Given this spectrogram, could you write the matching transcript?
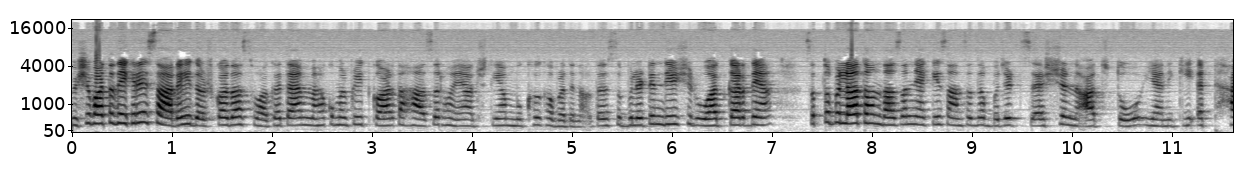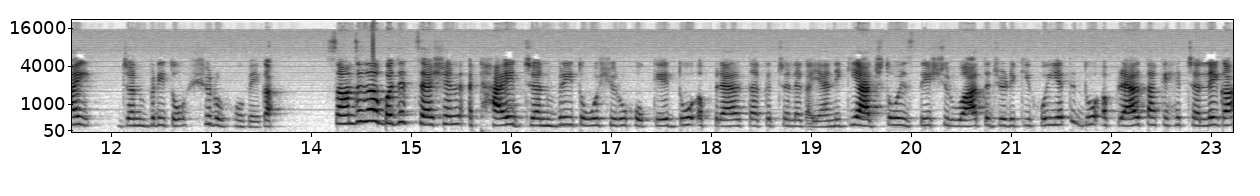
ਵਿਸ਼ਵ ਵਾਰਤਾ ਦੇਖ ਰਹੇ ਸਾਰੇ ਹੀ ਦਰਸ਼ਕਾਂ ਦਾ ਸਵਾਗਤ ਹੈ। ਮੈਂ ਹੁਕਮਨਪ੍ਰੀਤ ਕੌਰ, ਤਾਂ ਹਾਜ਼ਰ ਹੋਇਆ ਅੱਜ ਦੀਆਂ ਮੁੱਖ ਖਬਰਾਂ ਦੇ ਨਾਲ। ਤਾਂ ਇਸ ਬੁਲੇਟਿਨ ਦੀ ਸ਼ੁਰੂਆਤ ਕਰਦੇ ਹਾਂ। ਸਭ ਤੋਂ ਪਹਿਲਾਂ ਤੁਹਾਨੂੰ ਦੱਸ ਦਿੰਦੇ ਹਾਂ ਕਿ ਸੰਸਦ ਦਾ ਬਜਟ ਸੈਸ਼ਨ ਅੱਜ ਤੋਂ, ਯਾਨੀ ਕਿ 28 ਜਨਵਰੀ ਤੋਂ ਸ਼ੁਰੂ ਹੋਵੇਗਾ। ਸੰਸਦ ਦਾ ਬਜਟ ਸੈਸ਼ਨ 28 ਜਨਵਰੀ ਤੋਂ ਸ਼ੁਰੂ ਹੋ ਕੇ 2 ਅਪ੍ਰੈਲ ਤੱਕ ਚੱਲੇਗਾ, ਯਾਨੀ ਕਿ ਅੱਜ ਤੋਂ ਇਸ ਦੀ ਸ਼ੁਰੂਆਤ ਜਿਹੜੀ ਕਿ ਹੋਈ ਹੈ ਤੇ 2 ਅਪ੍ਰੈਲ ਤੱਕ ਇਹ ਚੱਲੇਗਾ।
